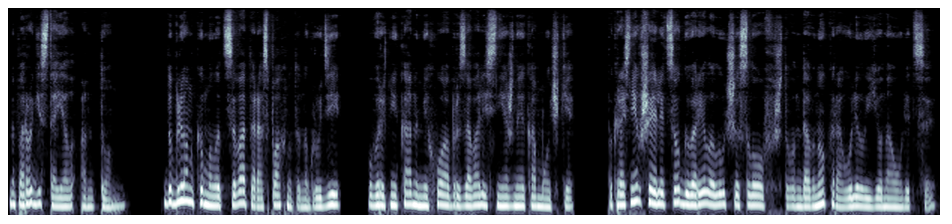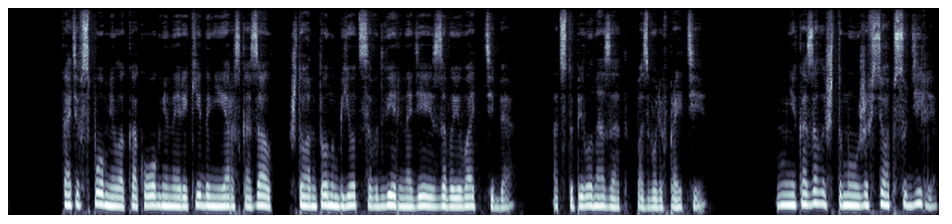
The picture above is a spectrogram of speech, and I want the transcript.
На пороге стоял Антон. Дубленка молодцевато распахнута на груди, у воротника на меху образовались снежные комочки. Покрасневшее лицо говорило лучше слов, что он давно караулил ее на улице. Катя вспомнила, как у огненной реки Данияр сказал, что Антон бьется в дверь, надеясь завоевать тебя. Отступила назад, позволив пройти. Мне казалось, что мы уже все обсудили,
